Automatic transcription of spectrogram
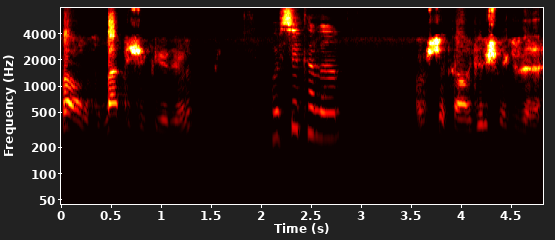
Sağ olasın. Ben teşekkür ediyorum. Hoşçakalın. Hoşçakal. Görüşmek üzere.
